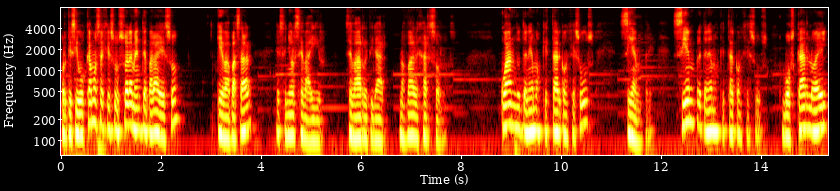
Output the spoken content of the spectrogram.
Porque si buscamos a Jesús solamente para eso, ¿qué va a pasar? El Señor se va a ir, se va a retirar, nos va a dejar solos. ¿Cuándo tenemos que estar con Jesús? Siempre, siempre tenemos que estar con Jesús. Buscarlo a Él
